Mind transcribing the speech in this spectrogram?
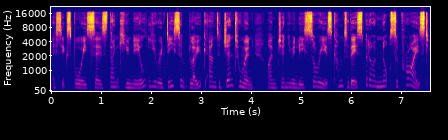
Essex Boys says, Thank you, Neil. You're a decent bloke and a gentleman. I'm genuinely sorry it's come to this, but I'm not surprised surprised.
